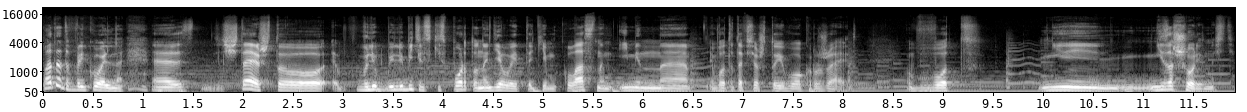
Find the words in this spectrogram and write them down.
вот это прикольно. Э, считаю, что любительский спорт он и делает таким классным именно вот это все, что его окружает. Вот не, не зашоренность.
